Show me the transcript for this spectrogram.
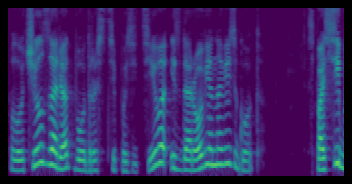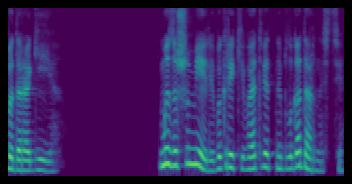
получил заряд бодрости, позитива и здоровья на весь год. Спасибо, дорогие! Мы зашумели, выкрикивая ответные благодарности,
